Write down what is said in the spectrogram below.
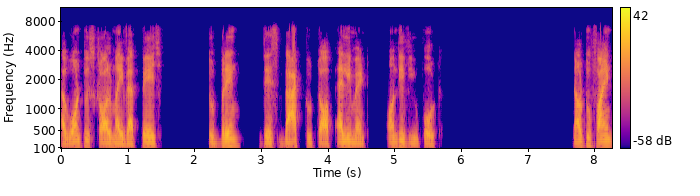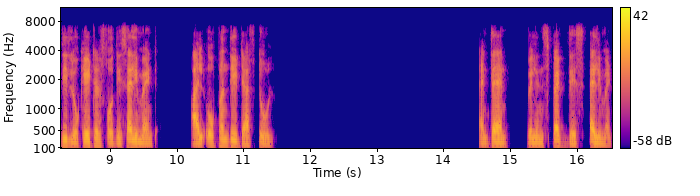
I want to scroll my web page to bring this back to top element on the viewport. Now to find the locator for this element, I'll open the dev tool. And then we'll inspect this element.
